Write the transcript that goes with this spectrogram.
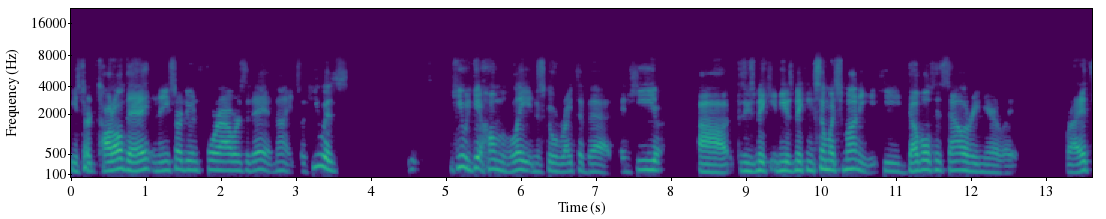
He started taught all day, and then he started doing four hours a day at night. So he was he would get home late and just go right to bed. And he because uh, he's making he was making so much money, he doubled his salary nearly, right?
